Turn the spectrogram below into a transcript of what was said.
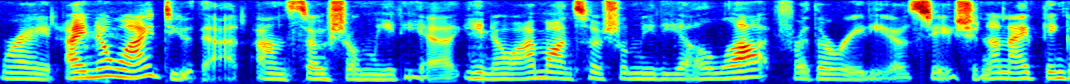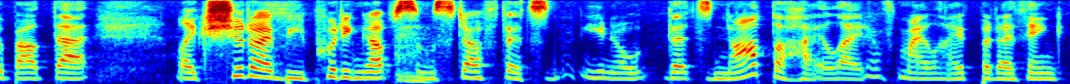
Right. I know I do that on social media. You know, I'm on social media a lot for the radio station and I think about that like should I be putting up some stuff that's, you know, that's not the highlight of my life, but I think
